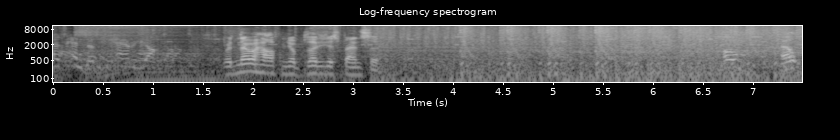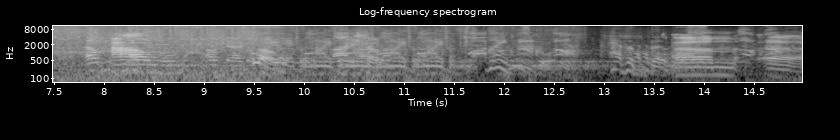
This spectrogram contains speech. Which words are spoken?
has entered the area. With no help from your bloody dispenser. Oh, help. Help me. Ow. help. Okay, I got Oh. it. Lag, lag, lag. Green is good. Have a boat. Um, uh,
